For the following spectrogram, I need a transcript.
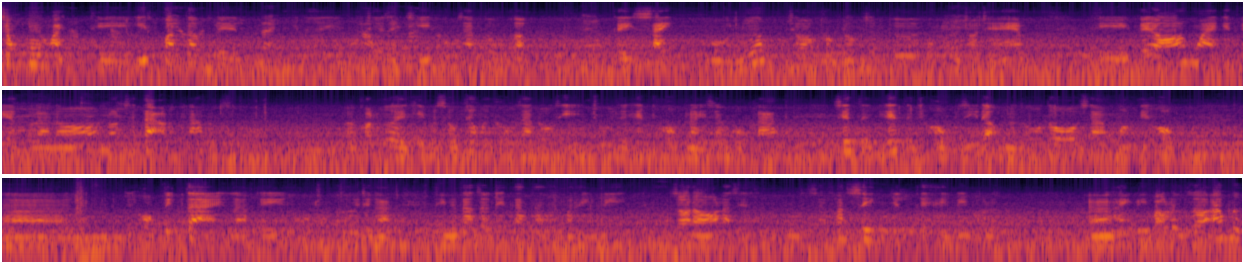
trong quy hoạch thì ít quan tâm đến những nơi vui chơi giải trí không gian công cộng cây xanh hồ nước cho cộng đồng dân cư cũng như cho trẻ em. Thì cái đó ngoài cái việc là nó nó sẽ tạo được cái áp lực và con người khi mà sống trong cái không gian đô thị chui từ hết cái hộp này sang hộp khác xếp từ hết từ cái hộp di động là ô tô sang một cái hộp à, cái hộp tĩnh tại là cái khu chung cư chẳng hạn thì người ta dẫn đến căng thẳng về mặt hành vi. Do đó là sẽ phát sinh những cái hành vi bạo lực. À, hành vi bạo lực do áp lực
